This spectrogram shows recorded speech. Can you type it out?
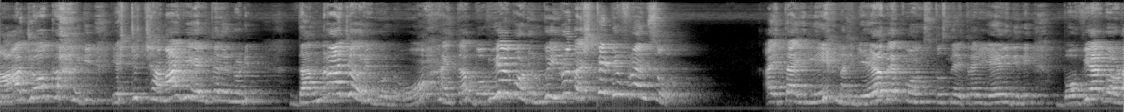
ನಾಜೋಕಾಗಿ, ಎಷ್ಟು ಚೆನ್ನಾಗಿ ಹೇಳ್ತಾರೆ ನೋಡಿ. ಧನರಾಜ್ ಅವರಿಗೂ ಆಯ್ತಾ ಭವ್ಯಗೌಡನಿಗೂ ಇರೋದು ಅಷ್ಟೇ ಡಿಫ್ರೆನ್ಸು ಆಯಿತಾ, ಇಲ್ಲಿ ನನಗೆ ಹೇಳಬೇಕು ಅನಿಸ್ತು ಸ್ನೇಹಿತರೆ ಹೇಳಿದ್ದೀನಿ ಭವ್ಯ ಗೌಡ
